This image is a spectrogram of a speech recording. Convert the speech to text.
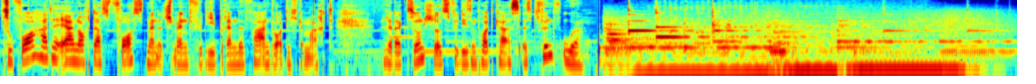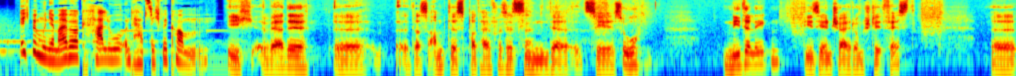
Zuvor hatte er noch das Forstmanagement für die Brände verantwortlich gemacht. Redaktionsschluss für diesen Podcast ist 5 Uhr. Bin Munja Mayburg. Hallo und herzlich willkommen. Ich werde äh, das Amt des Parteivorsitzenden der CSU niederlegen. Diese Entscheidung steht fest. Äh,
